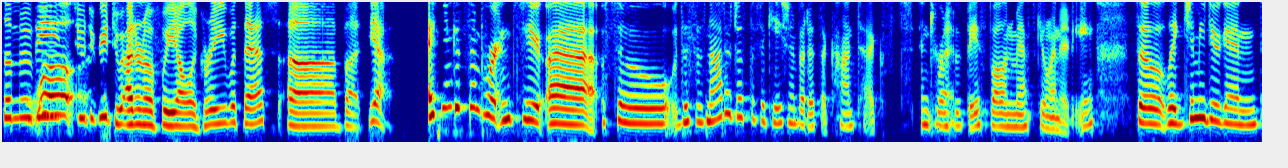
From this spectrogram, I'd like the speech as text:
the movie Well- to a degree. To I don't know if we all agree with that. Uh but yeah. I think it's important to uh so this is not a justification but it's a context in terms Right. of baseball and masculinity. So like Jimmy Dugan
